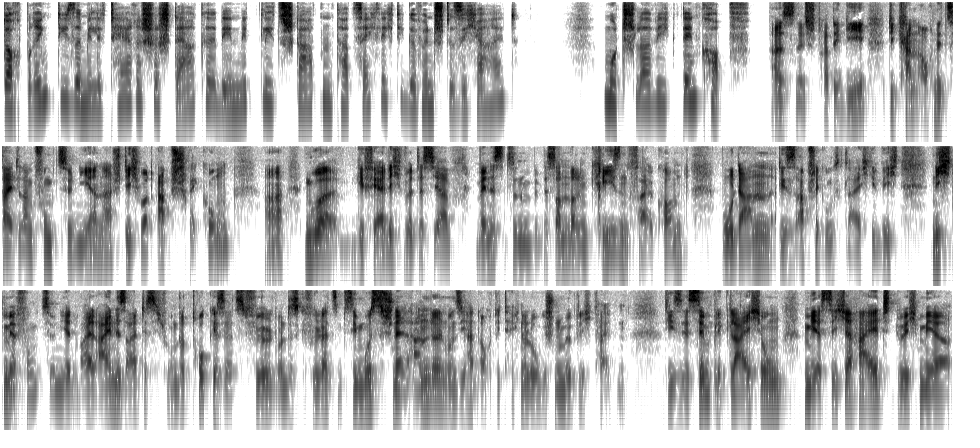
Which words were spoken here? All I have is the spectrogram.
Doch bringt diese militärische Stärke den Mitgliedstaaten tatsächlich die gewünschte Sicherheit? Mutschler wiegt den Kopf. Das ist eine Strategie, die kann auch eine Zeit lang funktionieren. Ne? Stichwort Abschreckung. Nur gefährlich wird es ja, wenn es zu einem besonderen Krisenfall kommt, wo dann dieses Abschreckungsgleichgewicht nicht mehr funktioniert, weil eine Seite sich unter Druck gesetzt fühlt und das Gefühl hat, sie muss schnell handeln und sie hat auch die technologischen Möglichkeiten. Diese simple Gleichung, mehr Sicherheit durch mehr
